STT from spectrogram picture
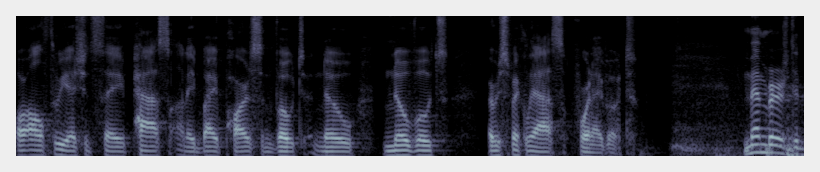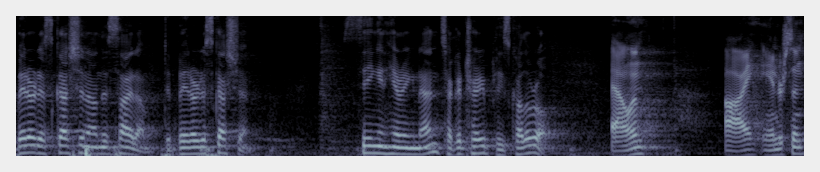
or all three, I should say, pass on a bipartisan vote, no, no votes. I respectfully ask for an aye vote. Members, debate or discussion on this item? Debate or discussion? Seeing and hearing none, Secretary, please call the roll. Allen. I. Anderson.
